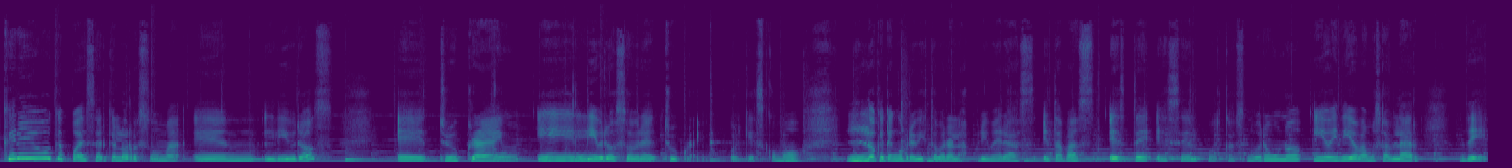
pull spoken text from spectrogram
creo que puede ser que lo resuma en libros, eh, True Crime y libros sobre True Crime porque es como lo que tengo previsto para las primeras etapas. Este es el podcast número uno y hoy día vamos a hablar de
